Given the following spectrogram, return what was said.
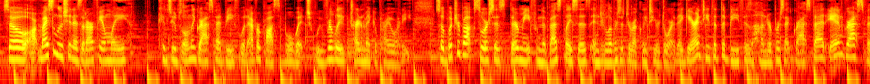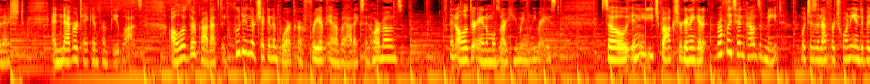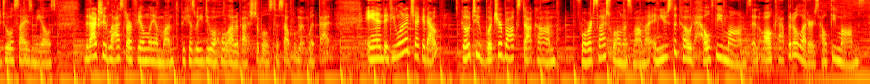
So, our, my solution is that our family consumes only grass fed beef whenever possible, which we really try to make a priority. So, ButcherBox sources their meat from the best places and delivers it directly to your door. They guarantee that the beef is 100% grass fed and grass finished and never taken from feedlots. All of their products, including their chicken and pork, are free of antibiotics and hormones, and all of their animals are humanely raised. So, in each box, you're going to get roughly 10 pounds of meat, which is enough for 20 individual sized meals that actually last our family a month because we do a whole lot of vegetables to supplement with that. And if you want to check it out, go to butcherbox.com forward slash wellness mama and use the code healthy moms in all capital letters healthy moms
